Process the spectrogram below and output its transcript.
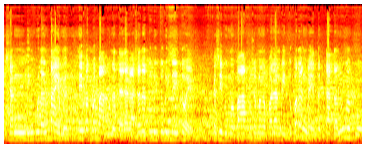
isang linggo lang tayo may, may pagbabago na talaga. Sana tuloy-tuloy na ito eh kasi bumaba ako sa mga barangay to barangay at nagtatanong ako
